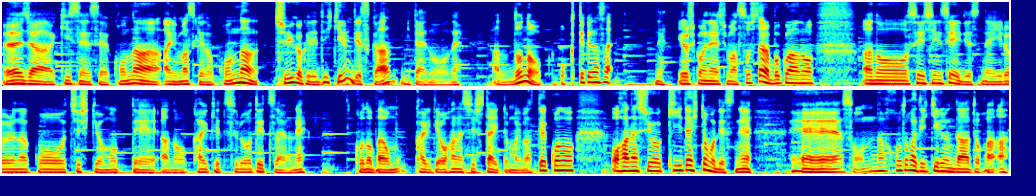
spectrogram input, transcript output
えー、じゃあ、岸先生、こんなんありますけど、こんなん中学でできるんですか？みたいのをね、あの、どんどん送ってください。ね、よろしくお願いします。そしたら僕はあの、あの、精神誠意ですね、いろいろなこう、知識を持って、あの、解決するお手伝いをね、この場を借りてお話ししたいと思います。で、このお話を聞いた人もですね、えー、そんなことができるんだとか、あ、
